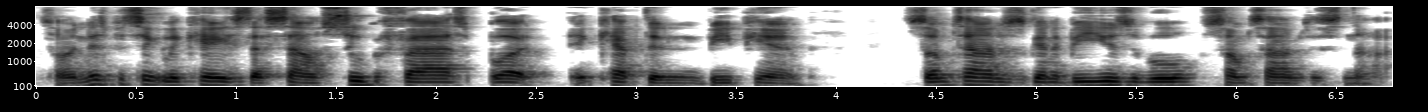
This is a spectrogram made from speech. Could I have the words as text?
So in this particular case, that sounds super fast, but it kept it in BPM. Sometimes it's going to be usable, sometimes it's not.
